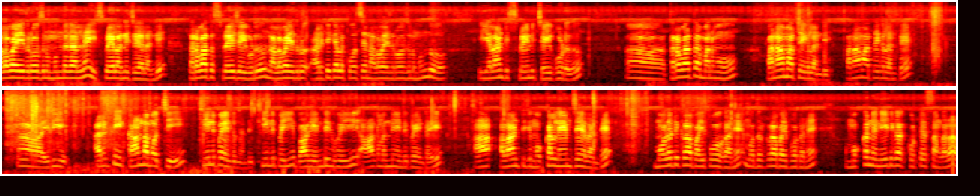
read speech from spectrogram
నలభై ఐదు రోజుల ముందుగానే ఈ స్ప్రేలు అన్నీ చేయాలండి. తర్వాత స్ప్రే చేయకూడదు. నలభై ఐదు అరటికెళ్ళ కోసే నలభై ఐదు రోజుల ముందు ఎలాంటి స్ప్రేని చేయకూడదు. తర్వాత మనము పనామా తెగలండి. పనామా తెగులు అంటే ఇది అరటి కాండం వచ్చి చీలిపోయి ఉంటుందండి. చీలిపోయి బాగా ఎండిపోయి ఆకులన్నీ ఎండిపోయి ఉంటాయి. అలాంటి మొక్కల్ని ఏం చేయాలంటే మొదటి క్రాప్ అయిపోగానే మొదటి క్రాప్ అయిపోగానే మొక్కని నీట్గా కొట్టేస్తాం కదా.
